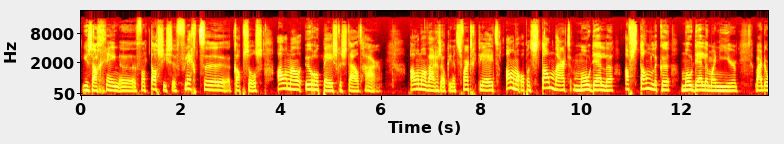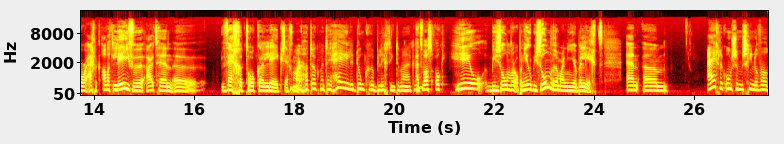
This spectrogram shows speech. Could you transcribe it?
je zag geen uh, fantastische vlechtkapsels. Uh, allemaal Europees gestyled haar. Allemaal waren ze ook in het zwart gekleed. Allemaal op een standaard modellen, afstandelijke modellen manier. Waardoor eigenlijk al het leven uit hen uh, weggetrokken leek, zeg maar. Het had ook met een hele donkere belichting te maken. Het was ook heel bijzonder, op een heel bijzondere manier belicht. En um, eigenlijk om ze misschien nog wel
